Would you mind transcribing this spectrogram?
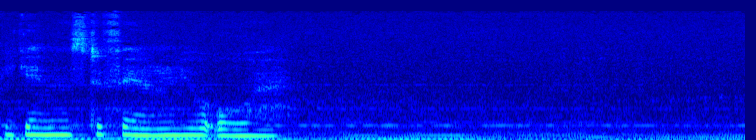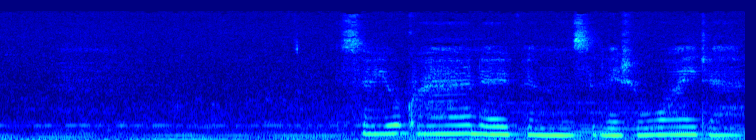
begins to fill your aura. So your crown opens a little wider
